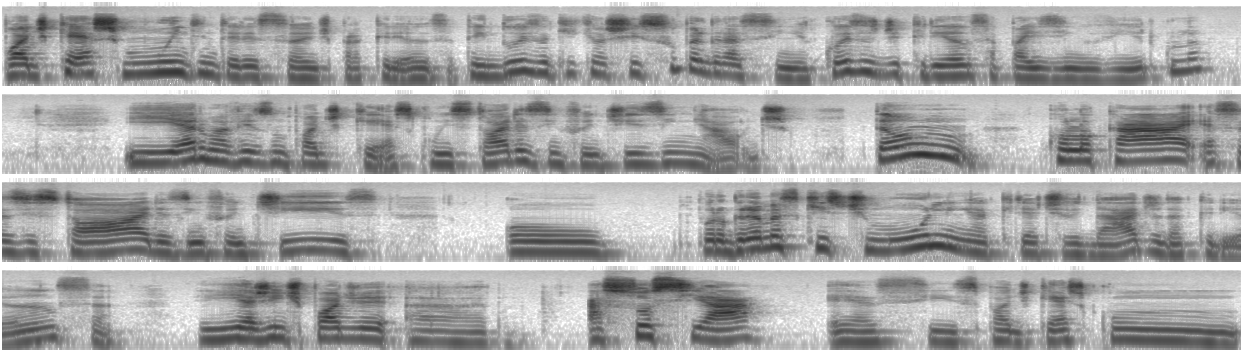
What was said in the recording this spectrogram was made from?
podcast muito interessante para criança. Tem dois aqui que eu achei super gracinha: Coisas de Criança, Paizinho, vírgula. E era uma vez um podcast com histórias infantis em áudio. Então, colocar essas histórias infantis ou programas que estimulem a criatividade da criança e a gente pode uh, associar esses podcasts com,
